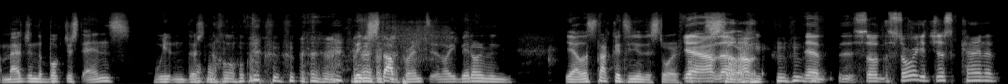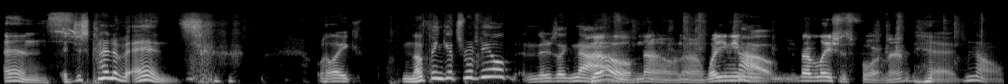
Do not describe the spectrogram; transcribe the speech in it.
imagine the book just ends. We there's no. they just stop printing. Like they don't even. Yeah, let's not continue the story. Yeah, I'm- I'm- yeah. So the story it just kind of ends. it just kind of ends. well, like nothing gets revealed, and there's like nah. no, no, no. What do you need No. revelations for, man? Yeah, no.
